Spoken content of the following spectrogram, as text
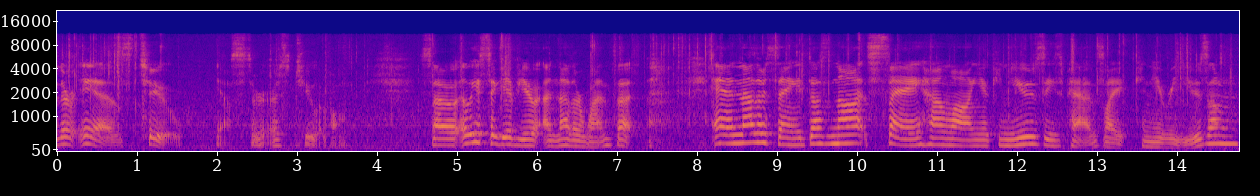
there is two. Yes, there is two of them. So at least they give you another one, but and another thing, it does not say how long you can use these pads. Like, can you reuse them?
